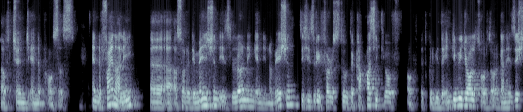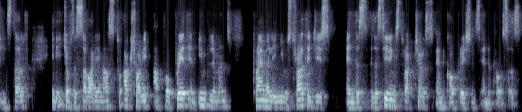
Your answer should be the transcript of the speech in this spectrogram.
of change and the process. And finally, uh, uh, as already mentioned, is learning and innovation. This is refers to the capacity of, of it could be the individuals or the organization itself in each of the sub-arenas to actually appropriate and implement primarily new strategies and the, the steering structures and cooperations in the process.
